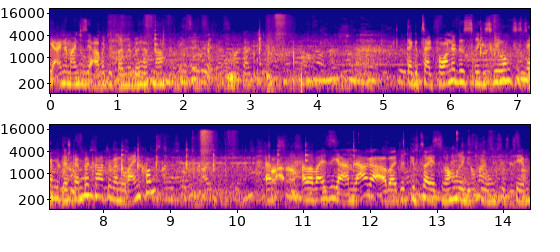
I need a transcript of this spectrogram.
Die eine meinte, sie arbeitet bei Möbelhöfner. Da gibt es halt vorne das Registrierungssystem mit der Stempelkarte, wenn du reinkommst. Ähm, aber weil sie ja im Lager arbeitet, gibt es da jetzt noch ein Registrierungssystem.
